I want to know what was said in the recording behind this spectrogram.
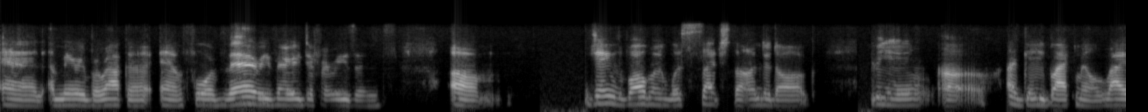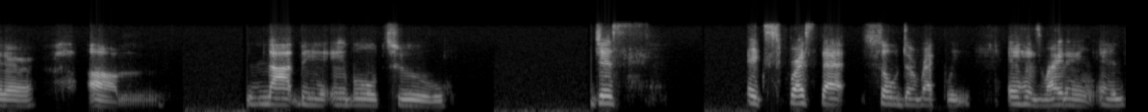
and Amiri Baraka, and for very, very different reasons. Um, James Baldwin was such the underdog, being uh, a gay black male writer, um, not being able to just express that so directly in his writing, and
